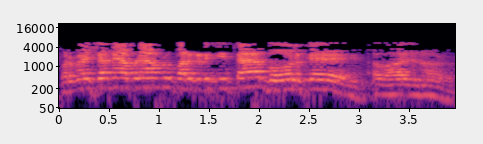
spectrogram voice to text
ਪਰਮੇਸ਼ਰ ਨੇ ਆਪਣੇ ਆਪ ਨੂੰ ਪ੍ਰਗਟ ਕੀਤਾ ਬੋਲ ਕੇ ਆਵਾਜ਼ ਨਾਲ।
